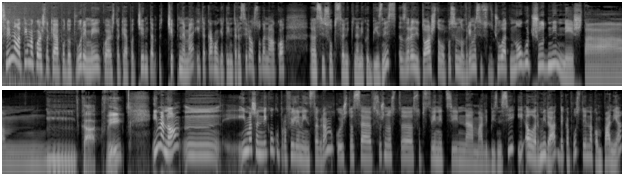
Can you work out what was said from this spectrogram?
Следнава тема која што ќе ја подотвориме и која што ќе ја подчепнеме и така како ќе те интересира, особено ако е, си собственик на некој бизнис, заради тоа што во последно време се случуваат многу чудни нешта. Какви? Имено, имаше неколку профили на Инстаграм кои што се всушност собственици на мали бизниси и алармираат дека постои една компанија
